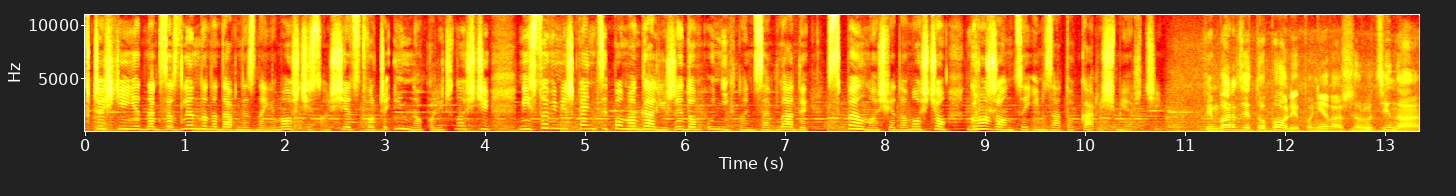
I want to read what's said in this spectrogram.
Wcześniej jednak ze względu na dawne znajomości, sąsiedztwo czy inne okoliczności, miejscowi mieszkańcy pomagali Żydom uniknąć zaglady z pełną świadomością grożącej im za to kary śmierci. Tym bardziej to boli, ponieważ rodzina,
